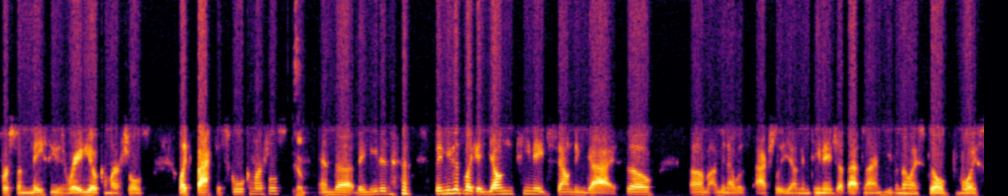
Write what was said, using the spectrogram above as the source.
for some Macy's radio commercials, like back to school commercials. Yep. And uh, they needed they needed like a young teenage sounding guy. So Um, I mean, I was actually young and teenage at that time, even though I still voice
